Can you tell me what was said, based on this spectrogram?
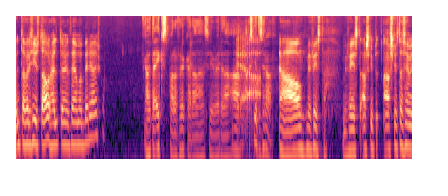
undanfæri síðustu ár heldur en þegar maður byrjaði sko. Já, þetta eikst bara frekar að það sé verið að, skipta sér af. Já, mér finnst það. Mér finnst afskip, afskipta sem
